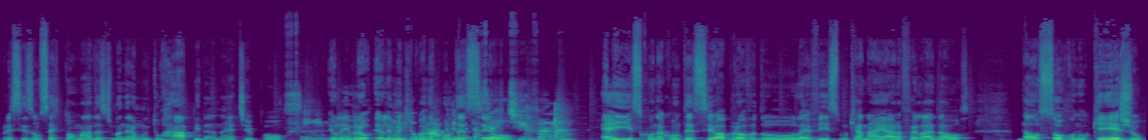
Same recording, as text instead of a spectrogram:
precisam ser tomadas de maneira muito rápida, né? Tipo, Sim. eu lembro, eu lembro que quando aconteceu. Assertiva, né? É isso, quando aconteceu a prova do Levíssimo, que a Nayara foi lá dar o, dar o soco no queijo,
